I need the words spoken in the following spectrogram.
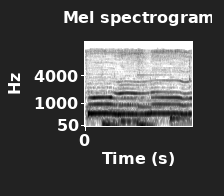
through the love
